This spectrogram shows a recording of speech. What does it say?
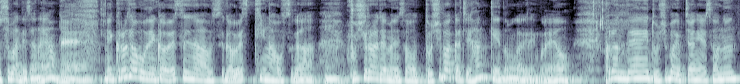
수반되잖아요. 네. 네, 그러다 보니까 웨스팅하우스가 웨스팅 하우스가 음. 부실화되면서 도시바까지 함께 넘어가게 된 거예요. 그런데 도시바 입장에서는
